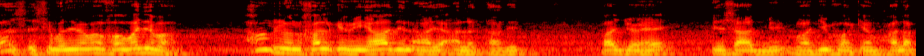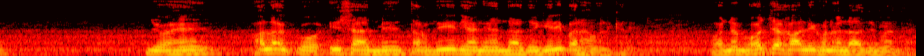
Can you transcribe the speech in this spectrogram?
اس کے بس اس کے مطلب وجبہ حمل الخل کے بھی یاد آیا اللہ تعدل بس جو ہے، اس میں واجب ہوا کہ ہم خلق جو ہے خلق کو اس میں تقدیر یعنی اندازہ گیری پر حمل کریں۔ ورنہ بہت سے خالق ہونا لازم ہوتا ہے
